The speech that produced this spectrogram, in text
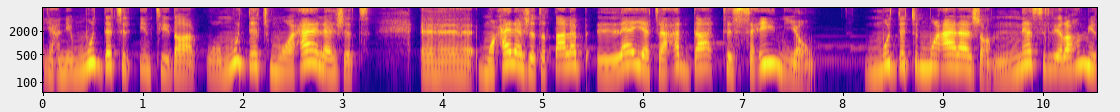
يعني مدة الانتظار ومدة معالجة آه، معالجة الطلب لا يتعدى 90 يوم. مدة المعالجة. الناس اللي راهم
